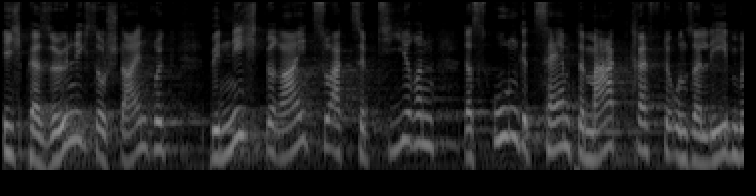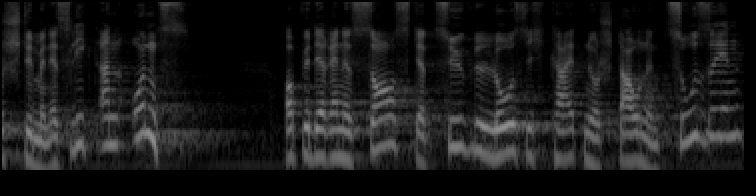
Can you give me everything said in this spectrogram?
Ich persönlich, so Steinbrück, bin nicht bereit zu akzeptieren, dass ungezähmte Marktkräfte unser Leben bestimmen. Es liegt an uns, ob wir der Renaissance der Zügellosigkeit nur staunend zusehen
